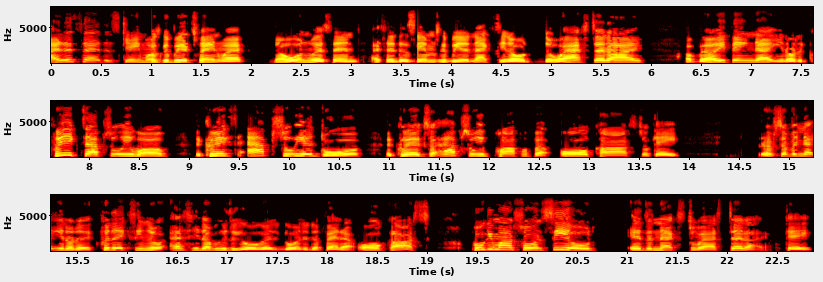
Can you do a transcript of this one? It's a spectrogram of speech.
I just said this game was gonna be a train wreck. No one listened. I said this game is gonna be the next, you know, The Last Jedi, a very thing that you know the critics absolutely love, the critics absolutely adore, the critics are absolutely pop up at all costs. Okay, something that you know the critics, you know, SJWs are going to defend at all costs. Pokemon Sword and Shield is the next Last Jedi. Okay,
